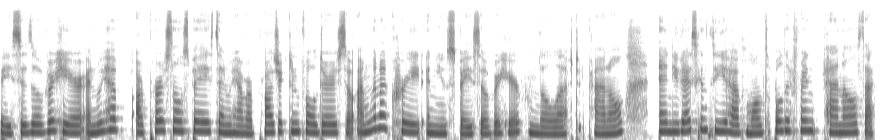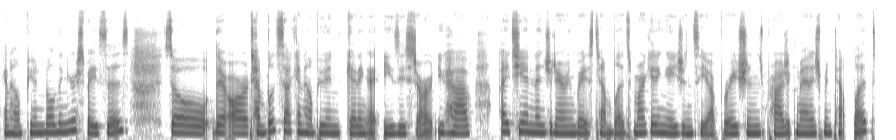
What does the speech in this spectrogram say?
spaces over here and we have our personal space then we have our project and folders so i'm gonna create a new space over here from the left panel. And you guys can see you have multiple different panels that can help you in building your spaces. So there are templates that can help you in getting an easy start. You have it and engineering based templates marketing agency operations project management templates.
